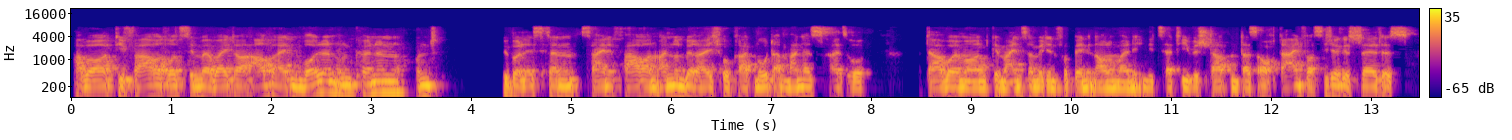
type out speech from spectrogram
aber die Fahrer trotzdem weiter arbeiten wollen und können und überlässt dann seine Fahrer im anderen Bereich, wo gerade Not am Mann ist. Also da wollen wir gemeinsam mit den Verbänden auch nochmal eine Initiative starten, dass auch da einfach sichergestellt ist,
